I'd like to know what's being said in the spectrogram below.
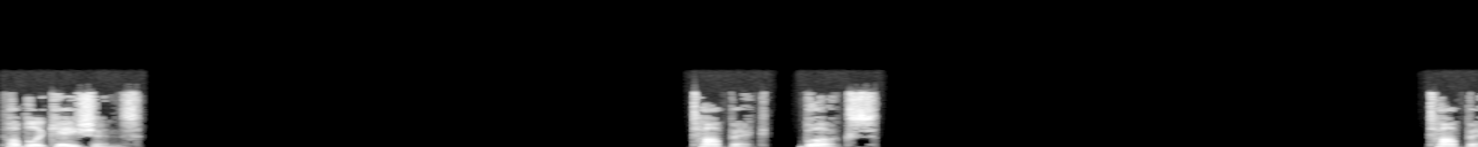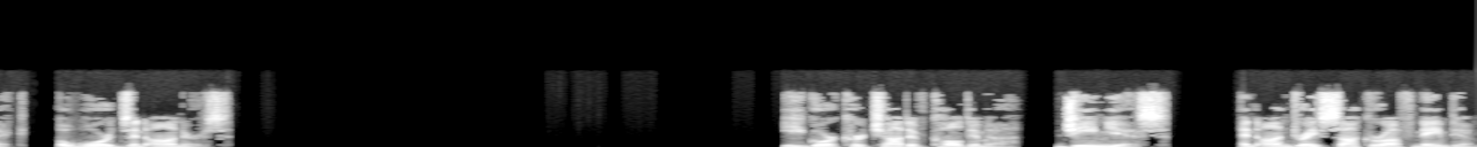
Publications. Books. Awards and honors Igor Kurchatov called him a «genius», and Andrei Sakharov named him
